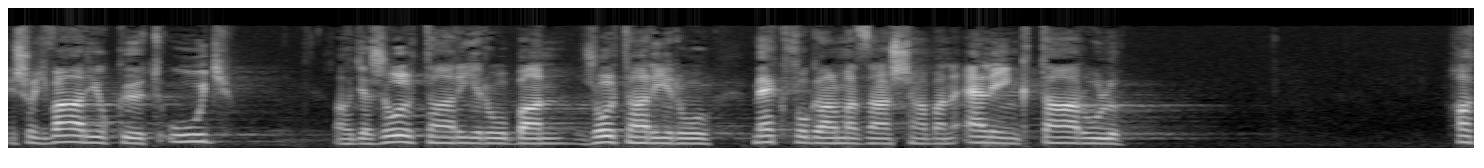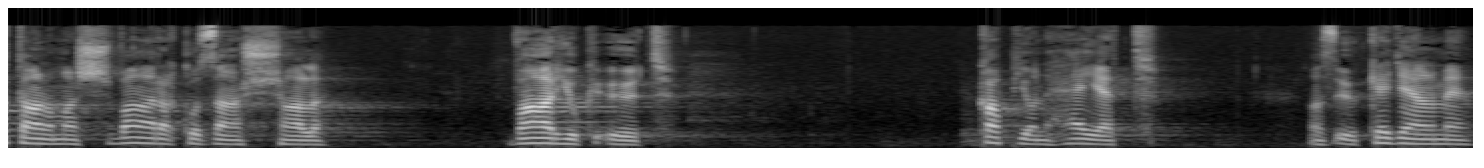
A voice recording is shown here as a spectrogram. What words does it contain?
És hogy várjuk őt úgy, ahogy a Zsoltáríróban, Zsoltáríró megfogalmazásában elénk tárul, hatalmas várakozással várjuk őt, kapjon helyet az ő kegyelme,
